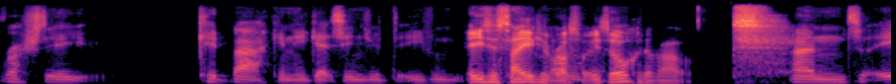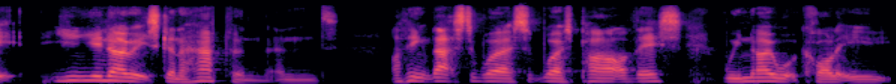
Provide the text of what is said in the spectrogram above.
rush the kid back, and he gets injured even. He's a saviour. That's what he's talking about. and it, you, you know it's going to happen, and I think that's the worst worst part of this. We know what quality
